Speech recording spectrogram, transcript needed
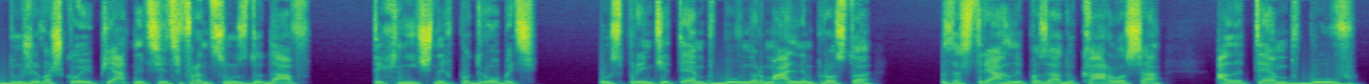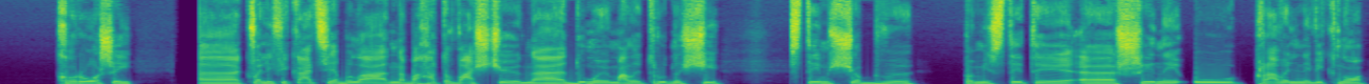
дуже важкої п'ятниці, це француз додав технічних подробиць. У спринті темп був нормальним, просто застрягли позаду Карлоса, але темп був хороший. Е, кваліфікація була набагато важчою. На думаю, мали труднощі з тим, щоб е, помістити е, шини у правильне вікно.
